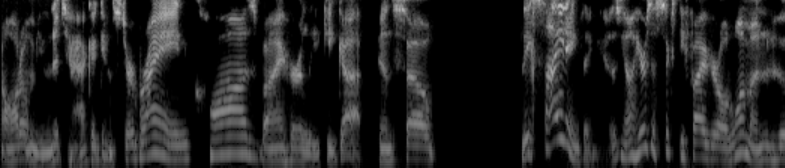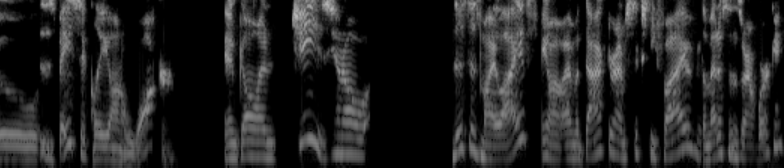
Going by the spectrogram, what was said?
an autoimmune attack against her brain caused by her leaky gut. And so the exciting thing is, you know, here's a 65 year old woman who is basically on a walker and going, geez, you know, this is my life. You know, I'm a doctor, I'm 65, the medicines aren't working.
